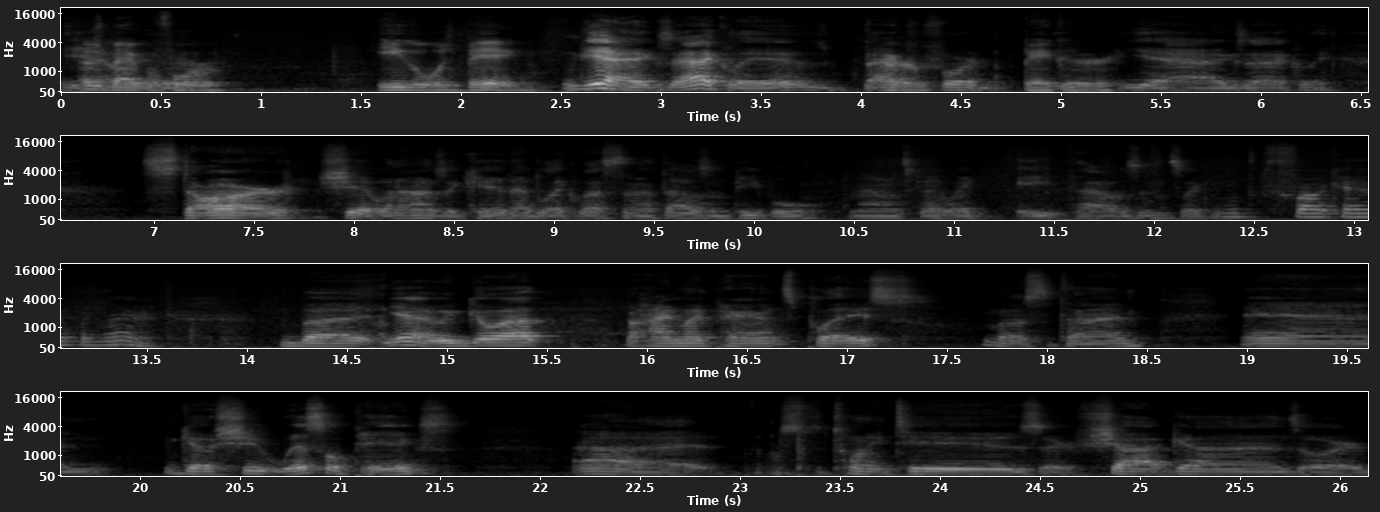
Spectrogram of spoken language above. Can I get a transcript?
That was back we were- before Eagle was big, Yeah, exactly. It was back Or before. bigger. Yeah, exactly. Star shit when I was a kid had like less than a thousand people. Now it's got like eight thousand. It's like what the fuck happened there? But yeah, we'd go out behind my parents' place most of the time and go shoot whistle pigs, uh, twenty twos or shotguns or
